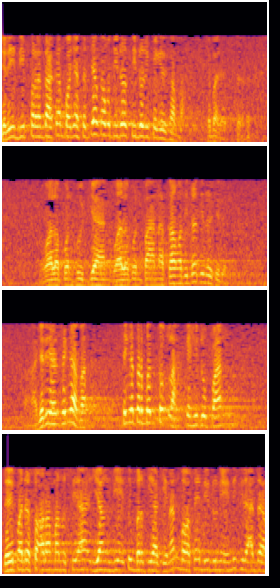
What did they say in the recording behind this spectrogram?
Jadi diperintahkan pokoknya setiap kamu tidur tidur di pinggir sampah. Coba lihat. Walaupun hujan, walaupun panas, kalau mau tidur tidur tidur. Nah, jadi sehingga apa? Sehingga terbentuklah kehidupan daripada seorang manusia yang dia itu berkeyakinan bahwa saya di dunia ini tidak ada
